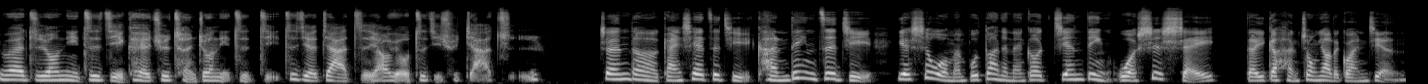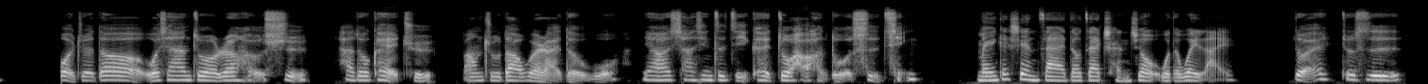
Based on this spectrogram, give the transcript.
因为只有你自己可以去成就你自己，自己的价值要由自己去价值。真的，感谢自己，肯定自己，也是我们不断的能够坚定我是谁的一个很重要的关键。我觉得我现在做任何事，它都可以去帮助到未来的我。你要相信自己可以做好很多事情，每一个现在都在成就我的未来。对，就是。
